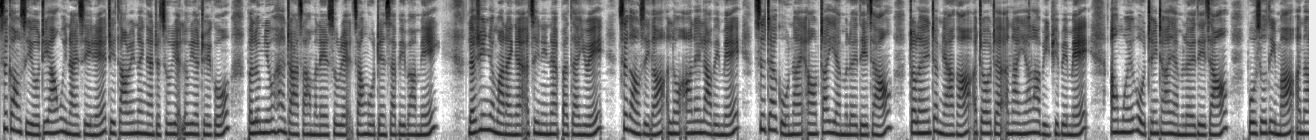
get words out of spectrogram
စစ်ကောင်စီကိုတရားဝင်နိုင်စေတဲ့ဒေသရင်းနိုင်ငံတချို့ရဲ့လုပ်ရက်တွေကိုဘယ်လိုမျိုးဟန်တာကြမလဲဆိုတဲ့အကြောင်းကိုတင်ဆက်ပေးပါမယ်။ လက်ရှိမြန်မာနိုင်ငံအခြေအနေနဲ့ပတ်သက်၍စစ်ကောင်စီကအလွန်အားနည်းလာပေမဲ့စစ်တပ်ကိုနိုင်အောင်တိုက်ရမလွယ်သေးကြောင်းတော်လိုင်းတပ်များကအတော်တက်အနိုင်ရလာပြီဖြစ်ပေမဲ့အောင်မွဲကိုထိန်းထားရမလွယ်သေးကြောင်းပိုဆိုးသည်မှာအနာ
